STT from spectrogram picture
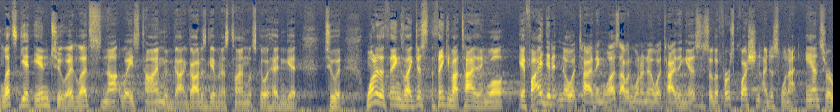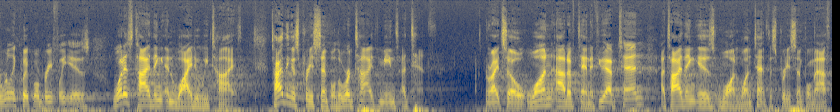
let's get into it. Let's not waste time. We've got God has given us time. Let's go ahead and get to it. One of the things, like just thinking about tithing. Well, if I didn't know what tithing was, I would want to know what tithing is. So the first question I just want to answer really quick, real briefly, is what is tithing and why do we tithe? Tithing is pretty simple. The word tithe means a tenth. Right, so one out of ten. If you have ten, a tithing is one. One tenth. It's pretty simple math.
